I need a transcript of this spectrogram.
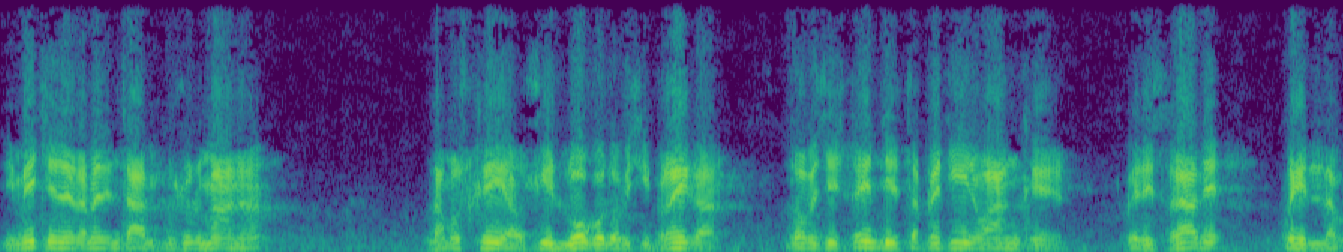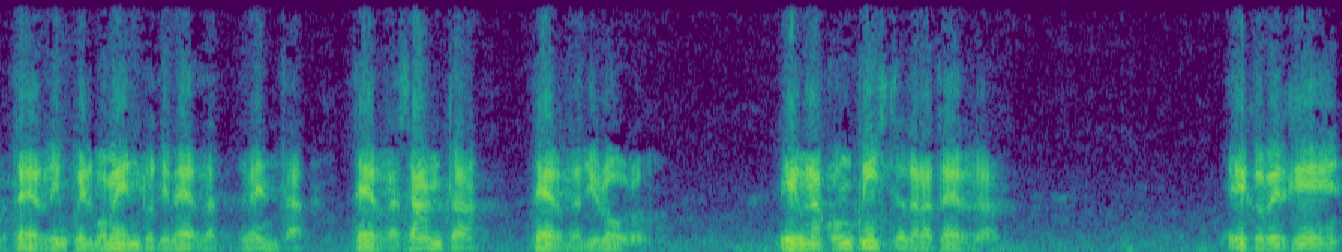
Invece nella mentalità musulmana la moschea, ossia il luogo dove si prega, dove si stende il tappetino anche per le strade, quella terra in quel momento diventa terra santa, terra di loro. È una conquista della terra. Ecco perché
